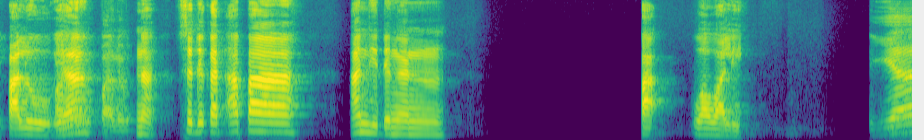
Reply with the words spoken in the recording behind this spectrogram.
Palu, ya. Palu, Palu. Nah, sedekat apa Andi dengan Pak Wawali? Ya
